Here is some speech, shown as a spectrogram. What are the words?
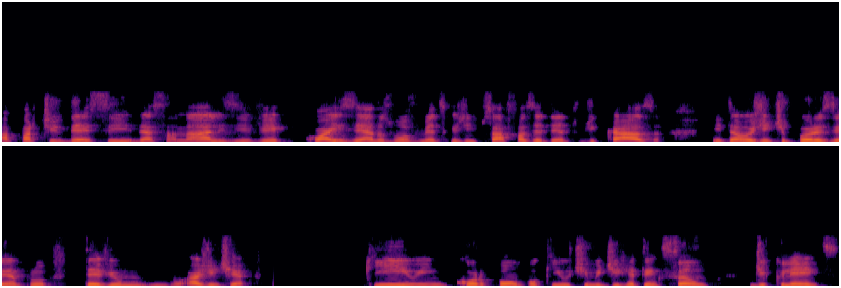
a partir desse, dessa análise, ver quais eram os movimentos que a gente precisava fazer dentro de casa. Então, a gente, por exemplo, teve um. A gente um pouquinho, incorporou um pouquinho o time de retenção de clientes,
